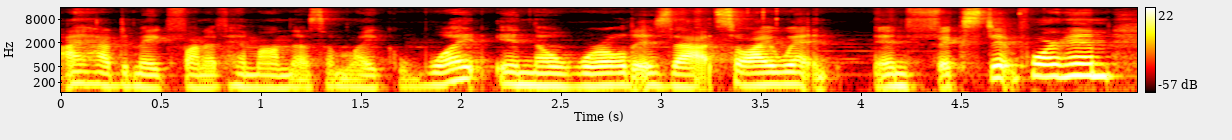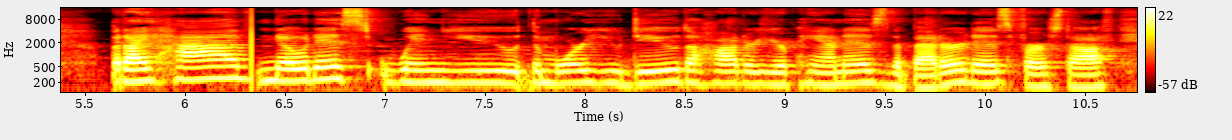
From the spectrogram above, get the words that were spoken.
I had to make fun of him on this. I'm like, what in the world is that? So I went and fixed it for him. But I have noticed when you, the more you do, the hotter your pan is, the better it is, first off.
